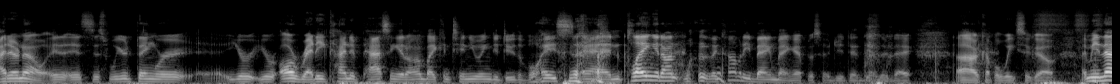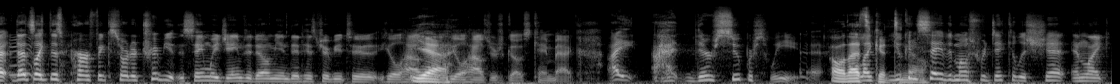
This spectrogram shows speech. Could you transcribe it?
I don't know. It, it's this weird thing where uh, you're you're already kind of passing it on by continuing to do the voice and playing it on one of the comedy Bang Bang episode you did the other day, uh, a couple weeks ago. I mean that that's like this perfect sort of tribute, the same way James Adomian did his tribute to Huell Yeah. Huell Howser's ghost came back. I, I they're super sweet. Oh, that's like good you can know. say the most ridiculous shit and like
